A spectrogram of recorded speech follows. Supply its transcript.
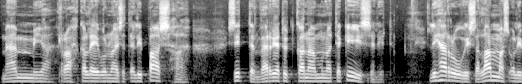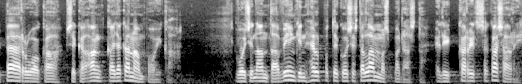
mämmiä, rahkaleivonnaiset eli pasha, sitten värjätyt kananmunat ja kiisselit. Liharuuvissa lammas oli pääruokaa sekä ankka ja kananpoikaa. Voisin antaa vinkin helppotekoisesta lammaspadasta, eli karitsa kasari.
